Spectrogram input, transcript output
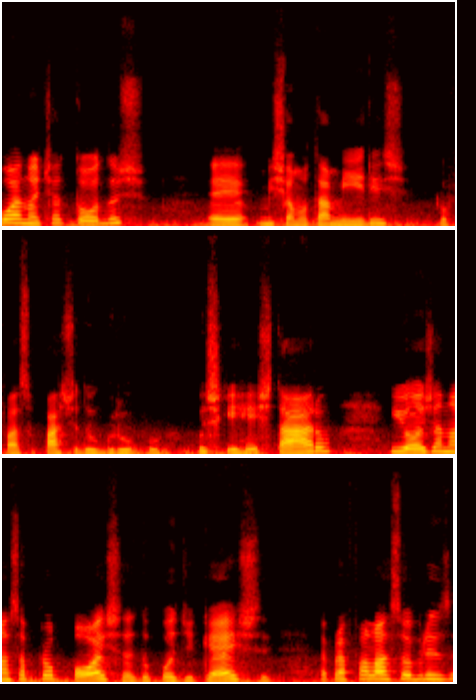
Boa noite a todos. É, me chamo Tamires, eu faço parte do grupo Os que Restaram e hoje a nossa proposta do podcast é para falar sobre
